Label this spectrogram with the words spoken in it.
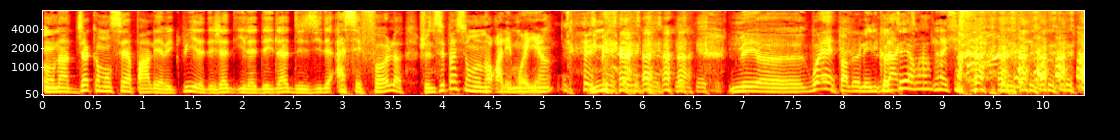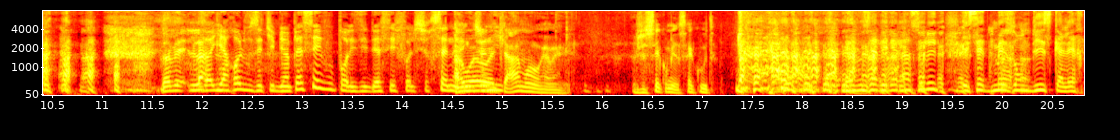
on a déjà commencé à parler avec lui. Il a déjà, il a déjà des idées assez folles. Je ne sais pas si on en aura les moyens, mais, mais euh, ouais. Tu parles de l'hélicoptère, là Ouais, c'est ça. Non, mais là, Bah, Yarol, vous étiez bien placé, vous, pour les idées assez folles sur scène Ah avec ouais, Johnny. ouais, carrément, ouais, ouais. Je sais combien ça coûte. Mais vous avez l'air insolite. Et cette maison de disques a l'air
